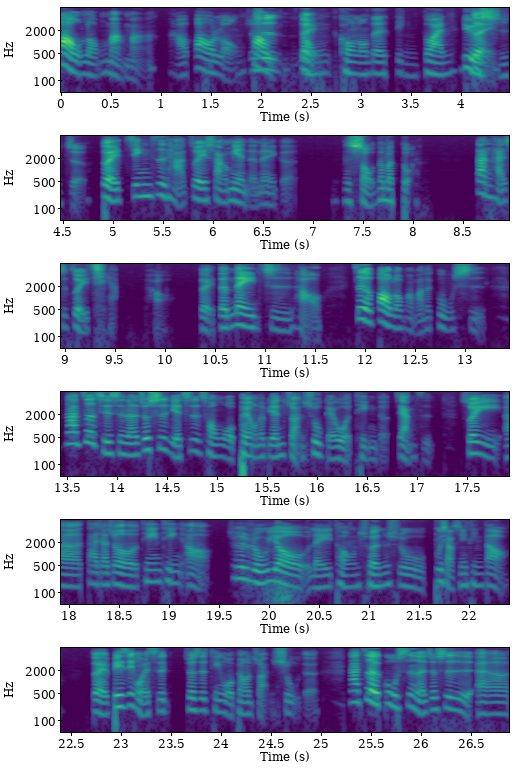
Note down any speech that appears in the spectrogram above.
暴龙妈妈。好暴龙就是对龙恐龙的顶端掠食者，对，金字塔最上面的那个，手那么短。但还是最强。好，对的那一只。好，这个暴龙妈妈的故事，那这其实呢，就是也是从我朋友那边转述给我听的，这样子。所以呃，大家就听一听啊、就是如有雷同，纯属不小心听到。对，毕竟我也是就是听我朋友转述的。那这个故事呢，就是呃，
